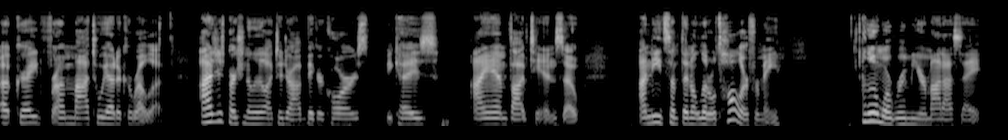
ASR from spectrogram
upgrade from my Toyota Corolla. I just personally like to drive bigger cars because I am 5'10, so I need something a little taller for me. A little more roomier, might I say.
